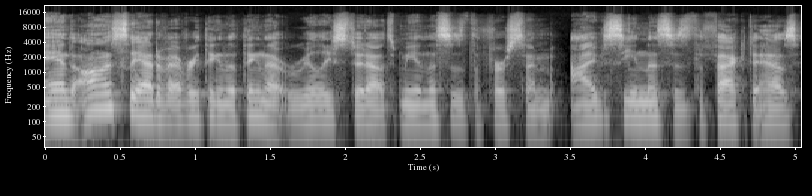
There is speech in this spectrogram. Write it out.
And honestly, out of everything, the thing that really stood out to me, and this is the first time I've seen this, is the fact it has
